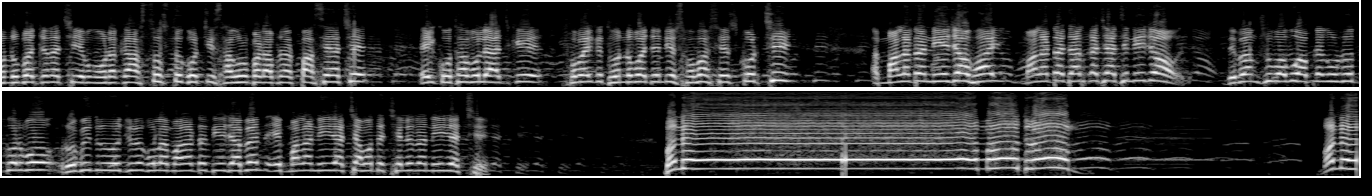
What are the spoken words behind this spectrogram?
ধন্যবাদ জানাচ্ছি এবং ওনাকে আশ্বস্ত করছি, সাগরপাড়া আপনার পাশে আছে। এই কথা বলে আজকে সবাইকে ধন্যবাদ জানিয়ে সভা শেষ করছি। মালাটা নিয়ে যাও ভাই, মালাটা যার কাছে আছে নিয়ে যাও। দেবাংশু বাবু আপনাকে অনুরোধ করব, রবীন্দ্র নজরুলের গোলায় মালাটা দিয়ে যাবেন, এই মালা নিয়ে যাচ্ছে, আমাদের ছেলেরা নিয়ে যাচ্ছে। বন্দে মাতরম! বন্দে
